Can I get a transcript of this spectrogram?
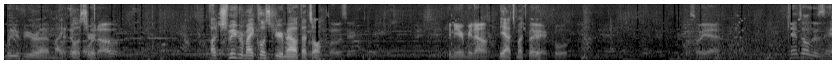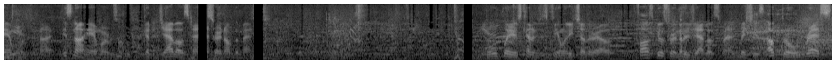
move your uh, mic closer. I'll just move your mic closer to your mouth. That's all. Closer. Can you hear me now? Yeah, it's much better. Okay, cool. So yeah, can't tell if this is ham worms or not. It's not worms. Got a jab out smash right off the match. Both players kind of just feeling each other out. Fox goes for another jab out smash. Misses. Up throw, rest.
